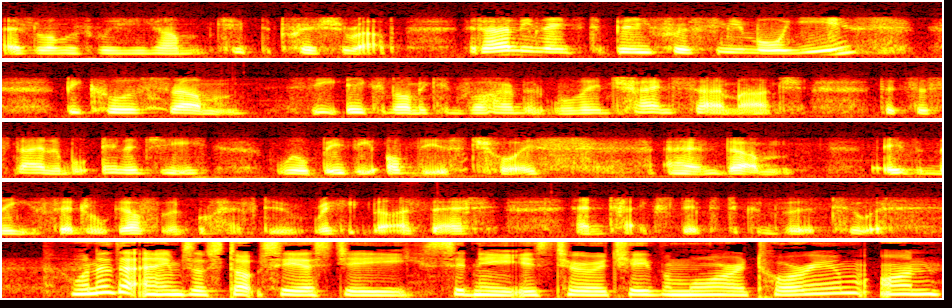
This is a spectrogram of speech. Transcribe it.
as long as we um, keep the pressure up. It only needs to be for a few more years because um, the economic environment will then change so much that sustainable energy will be the obvious choice, and um, even the federal government will have to recognise that and take steps to convert to it. One of the aims of Stop CSG Sydney is to achieve a moratorium on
